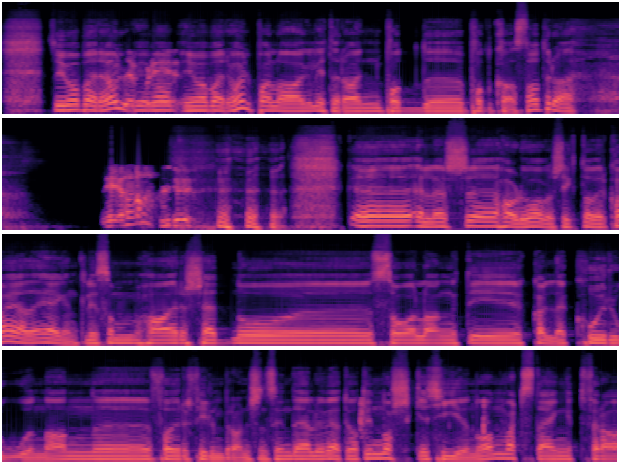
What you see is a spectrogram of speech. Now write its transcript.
Så vi må bare, Ja, holde, vi må, vi må bare holde på å lage litt pod, podkaster, tror jeg. Ja. eh, ellers eh, har du oversikt over hva er det egentlig som har skjedd nå eh, så langt i koronaen for filmbransjen sin del? Vi vet jo at de norske kinoene ble stengt fra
